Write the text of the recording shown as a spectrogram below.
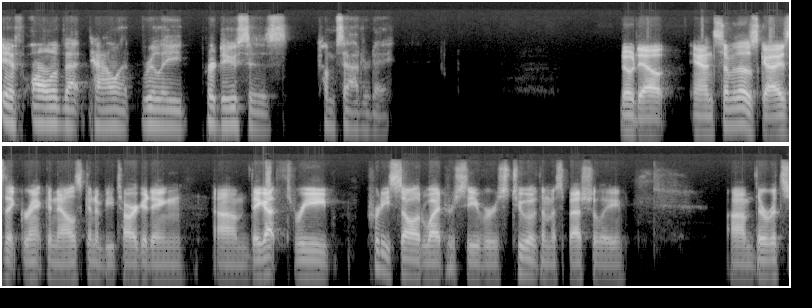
if all of that talent really produces come Saturday. No doubt. And some of those guys that Grant Gunnell is going to be targeting, um, they got three pretty solid wide receivers, two of them especially. Um, their ret-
